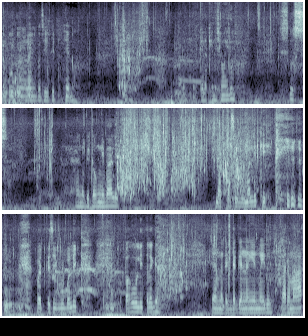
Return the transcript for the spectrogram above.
naputol na lang yung pansipit ayan o magkalaki na siya mga idol. Sus. Ano bitawang nibalik ba't kasi bumalik eh? Ba't kasi bumalik? Papahuli talaga yan madagdagan lang yan mga idol para ma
